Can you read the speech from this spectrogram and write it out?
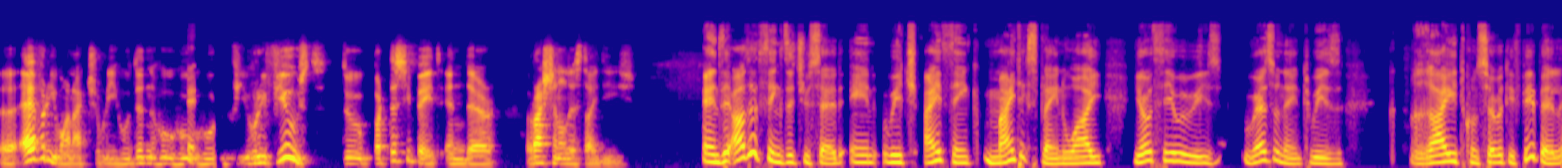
uh, everyone actually who didn't who who, who who refused to participate in their rationalist ideas. And the other things that you said, and which I think might explain why your theories resonate with right conservative people,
